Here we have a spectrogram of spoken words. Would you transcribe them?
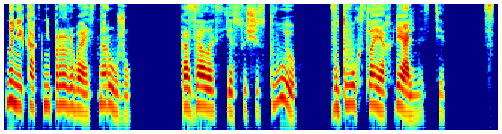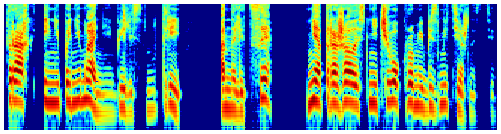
но никак не прорываясь наружу. Казалось, я существую в двух слоях реальности. Страх и непонимание бились внутри, а на лице не отражалось ничего, кроме безмятежности.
